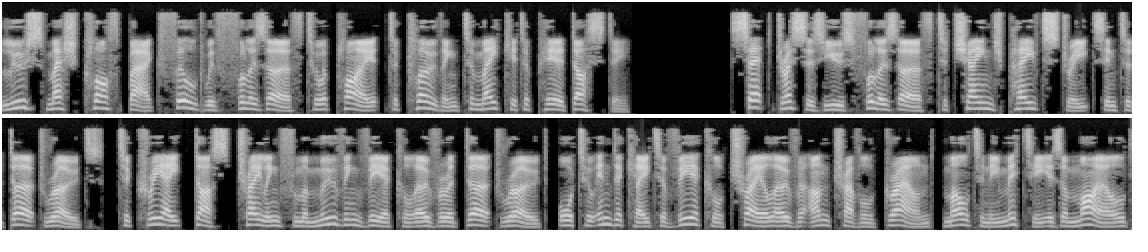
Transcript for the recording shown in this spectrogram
loose mesh cloth bag filled with Fuller's Earth to apply it to clothing to make it appear dusty. Set dressers use fuller's earth to change paved streets into dirt roads, to create dust trailing from a moving vehicle over a dirt road, or to indicate a vehicle trail over untraveled ground. Multani Mitti is a mild,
